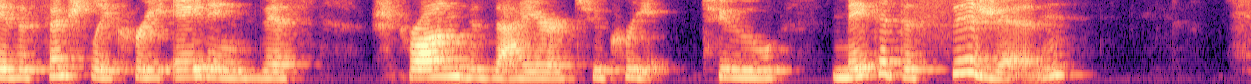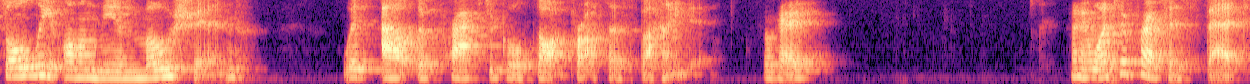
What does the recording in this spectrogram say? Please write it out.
is essentially creating this strong desire to create, to make a decision solely on the emotion without the practical thought process behind it. Okay. I want to preface that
